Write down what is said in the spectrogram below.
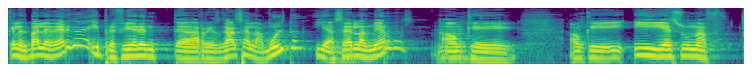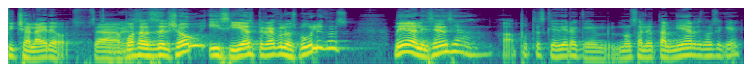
que les vale verga y prefieren arriesgarse a la multa y hacer las mierdas. Aunque, aunque, y, y es una ficha al aire. O sea, vos haces el show y si es espectáculos públicos, mira la licencia. Ah, puta, es que viera que no salió tal mierda, no sé qué.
